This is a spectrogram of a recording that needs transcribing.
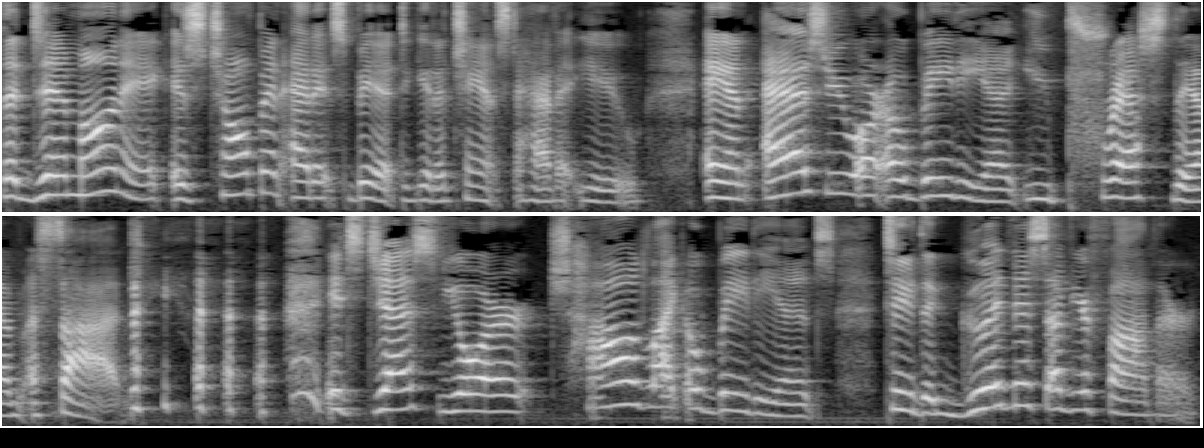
the demonic is chomping at its bit to get a chance to have at you. And as you are obedient, you press them aside. it's just your childlike obedience to the goodness of your Father.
